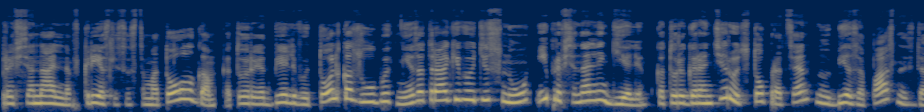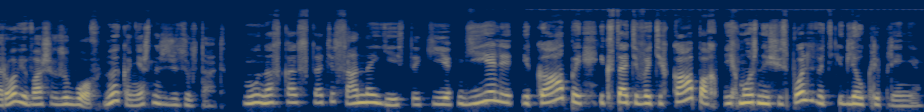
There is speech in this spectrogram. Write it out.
профессионально в кресле со стоматологом, которые отбеливают только зубы, не затрагивают десну, и профессиональные гели, которые гарантируют стопроцентную безопасность здоровья ваших зубов. Ну и, конечно же, результат. Ну, у нас, кстати, с Анной есть такие гели и капы. И, кстати, в этих капах их можно еще использовать и для укрепления.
